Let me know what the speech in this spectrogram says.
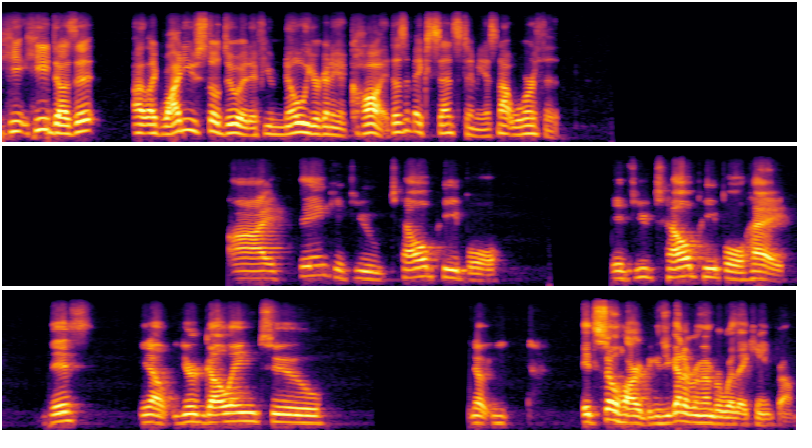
he he does it. I, like, why do you still do it if you know you're going to get caught? It doesn't make sense to me. It's not worth it. I think if you tell people, if you tell people, hey, this, you know, you're going to, you know, it's so hard because you got to remember where they came from.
